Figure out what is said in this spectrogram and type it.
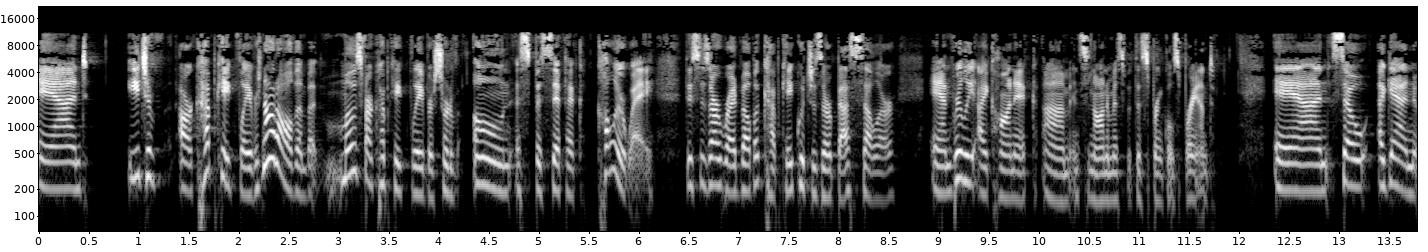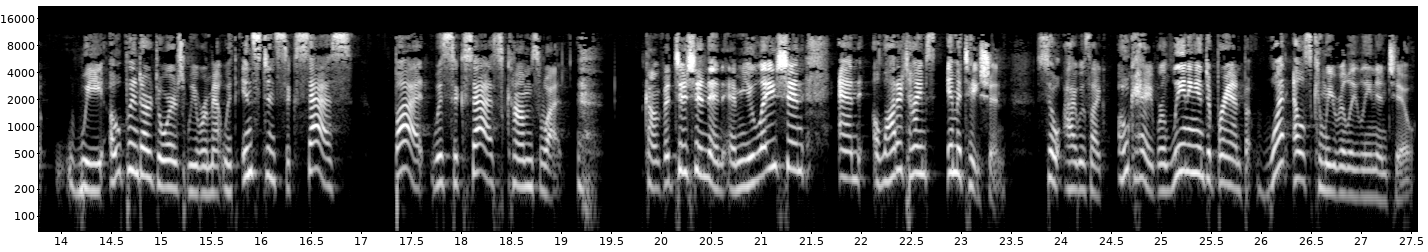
And each of our cupcake flavors, not all of them, but most of our cupcake flavors sort of own a specific colorway. This is our red velvet cupcake, which is our best seller and really iconic um, and synonymous with the Sprinkles brand. And so again, we opened our doors. We were met with instant success, but with success comes what? Competition and emulation and a lot of times imitation. So I was like, okay, we're leaning into brand, but what else can we really lean into?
